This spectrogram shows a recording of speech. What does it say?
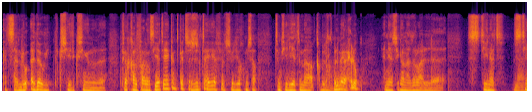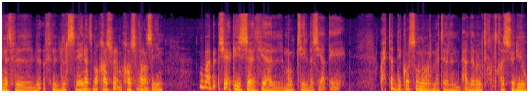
كتستعملوا أدوي داكشي داكشي الفرقة الفرنسية حتى كانت كتسجل حتى هي في الاستوديو خمسة تمثيليات ما قبل قبل ما يرحلوا يعني هادشي كنهضروا على الستينات. نعم. الستينات في في السبعينات ما بقاش ما بقاوش الفرنسيين. وبعض الأشياء كيجتهد فيها الممثل باش يعطي وحتى ال décor sonore مثلا بحال دابا تلقى استوديو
